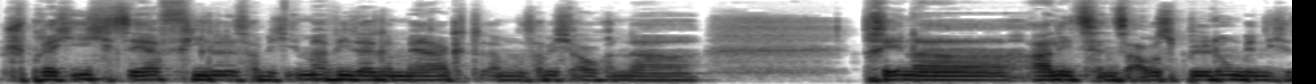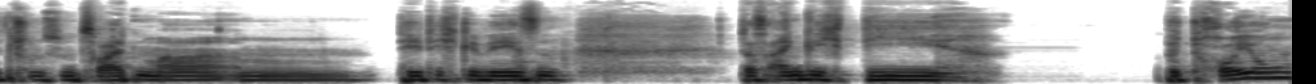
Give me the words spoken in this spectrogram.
spreche ich sehr viel, das habe ich immer wieder gemerkt, ähm, das habe ich auch in der Trainer A-Lizenz-Ausbildung, bin ich jetzt schon zum zweiten Mal ähm, tätig gewesen dass eigentlich die Betreuung,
